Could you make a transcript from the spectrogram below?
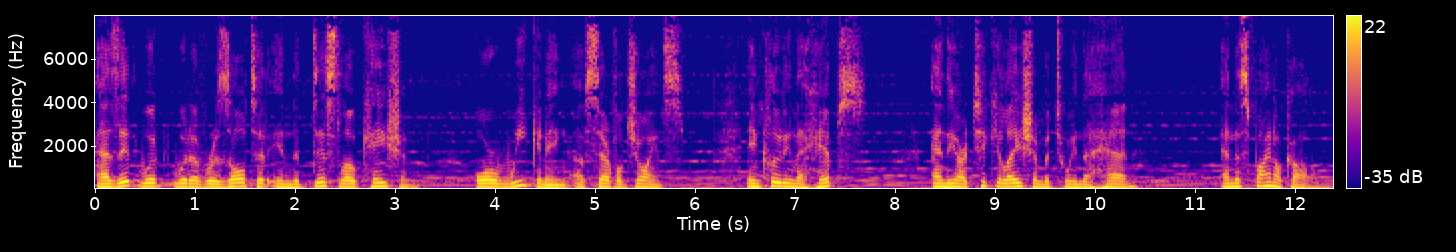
as it would, would have resulted in the dislocation or weakening of several joints, including the hips and the articulation between the head and the spinal column.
